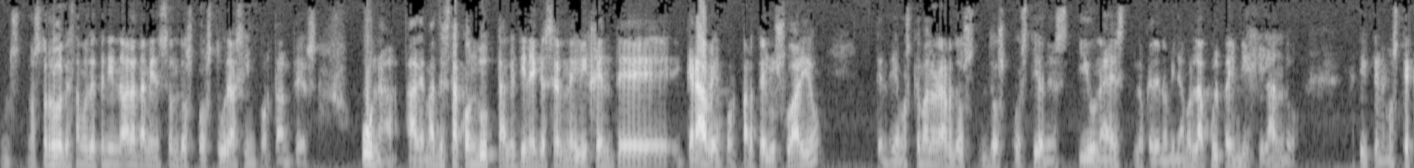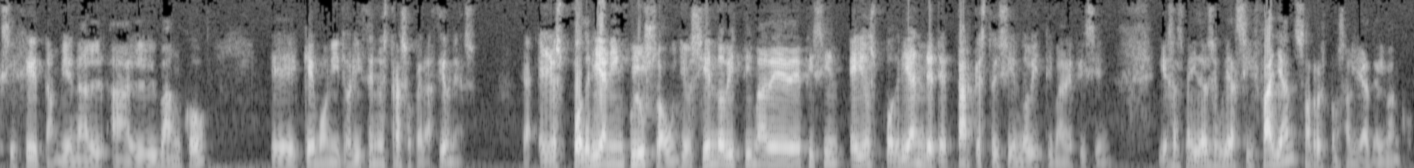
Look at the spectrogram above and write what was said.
Nosotros lo que estamos defendiendo ahora también son dos posturas importantes. Una, además de esta conducta que tiene que ser negligente grave por parte del usuario, tendríamos que valorar dos, dos cuestiones. Y una es lo que denominamos la culpa invigilando es decir, tenemos que exigir también al, banco eh, que monitorice nuestras operaciones. ellos podrían incluso, aun yo siendo víctima de, phishing, ellos podrían detectar que estoy siendo víctima de phishing. Y esas medidas de seguridad, si fallan, son responsabilidad del banco.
